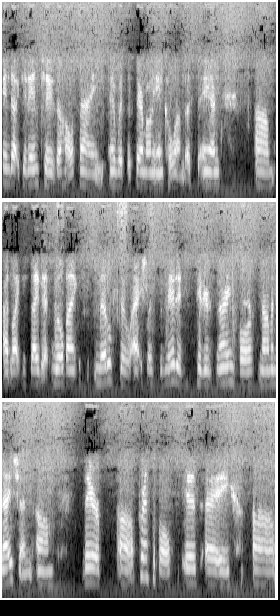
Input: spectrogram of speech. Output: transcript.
inducted into the Hall of Fame and with the ceremony in Columbus. And um, I'd like to say that Wilbanks Middle School actually submitted Peter's name for nomination. Um, their uh, principal is a uh,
